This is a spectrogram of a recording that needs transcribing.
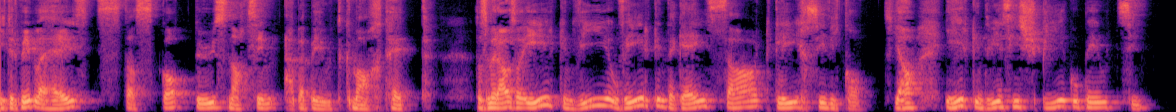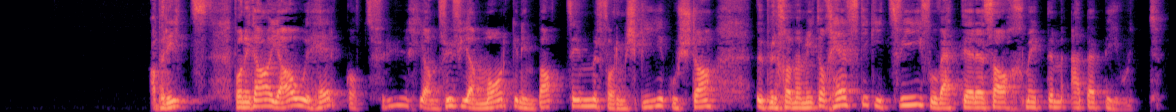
In der Bibel heisst es, dass Gott uns nach seinem Ebenbild gemacht hat. Dass wir also irgendwie auf irgendeine Geissart gleich sind wie Gott. Ja, irgendwie sein Spiegelbild sind. Aber jetzt, wo ich da in aller Herrgottsfrühe am 5 Uhr am Morgen im Badzimmer vor dem Spiegel stehe, überkommen mich doch heftige Zweifel wegen dieser Sache mit dem Ebenbild.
